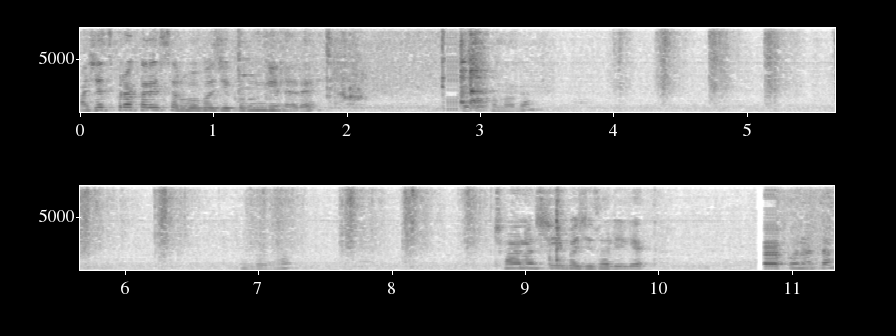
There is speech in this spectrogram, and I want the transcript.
अशाच प्रकारे सर्व भजी करून घेणार आहे. बघा तुम्हाला. बघा. छान अशी भजी झालेली आहेत. आपण आता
